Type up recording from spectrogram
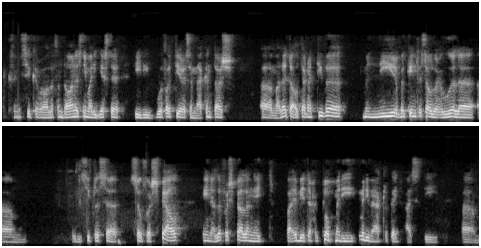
ek sien seker waar hulle vandaan is nie, maar die eerste die die hoofouteur is 'n Macintosh. Ehm um, hulle het 'n alternatiewe manier bekend gestel oor hoe hulle ehm um, die siklusse sou voorspel en hulle voorspelling het baie beter geklop met die met die werklikheid as die ehm um,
